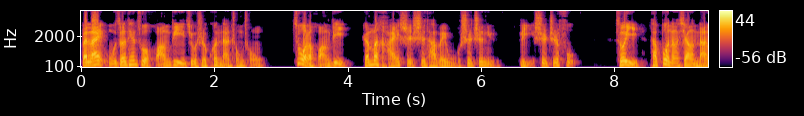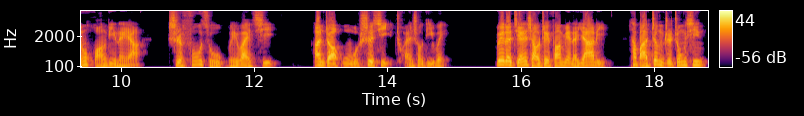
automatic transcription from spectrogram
本来武则天做皇帝就是困难重重，做了皇帝，人们还是视她为武氏之女，李氏之妇。所以，他不能像南皇帝那样视夫族为外戚，按照武士系传授帝位。为了减少这方面的压力，他把政治中心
